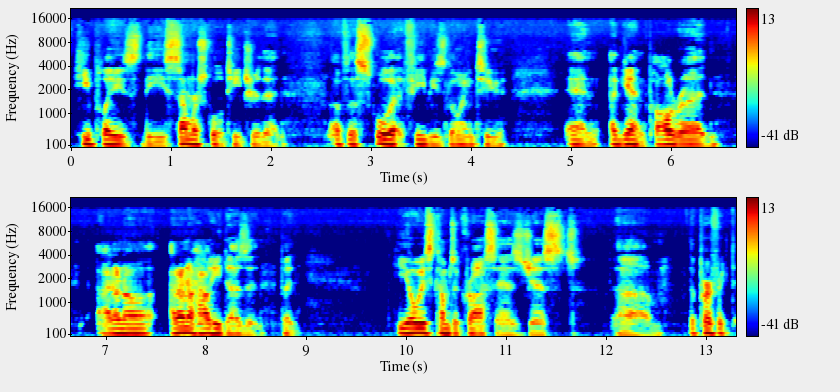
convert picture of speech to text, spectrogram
He plays the summer school teacher that of the school that Phoebe's going to, and again, Paul Rudd. I don't know. I don't know how he does it, but he always comes across as just um, the perfect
